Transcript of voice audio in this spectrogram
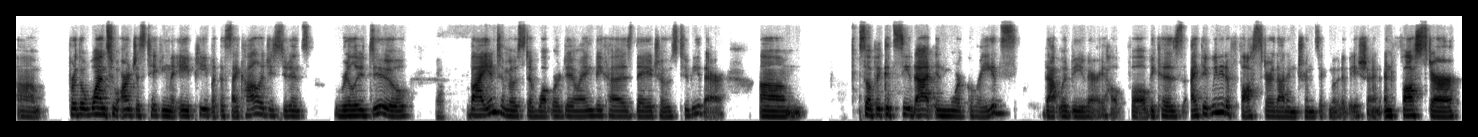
um, for the ones who aren't just taking the AP, but the psychology students really do yeah. buy into most of what we're doing because they chose to be there. Um, so if we could see that in more grades, that would be very helpful because I think we need to foster that intrinsic motivation and foster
